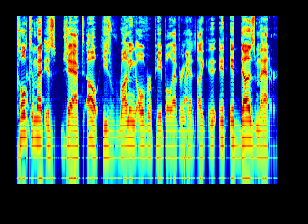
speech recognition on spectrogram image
Cole Kmet is jacked. Oh, he's running over people after he Right. gets like it, it, does matter.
